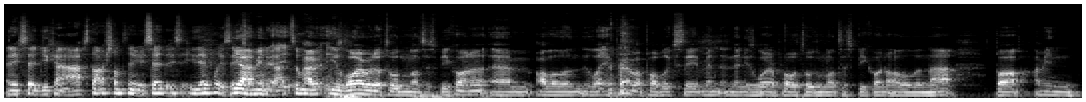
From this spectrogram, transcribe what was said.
and he said you can't ask that or something. He said he definitely said yeah, I mean, like that to him. I, his lawyer would have told him not to speak on it. Um, other than like he put out a public statement, and then his lawyer probably told him not to speak on it. Other than that, but I mean,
